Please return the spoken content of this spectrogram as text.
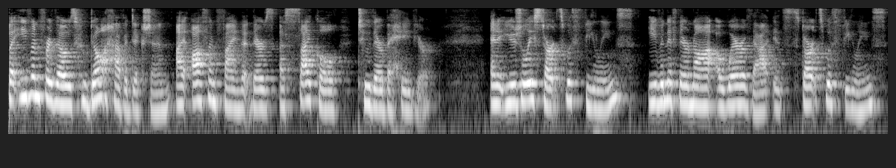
But even for those who don't have addiction, I often find that there's a cycle to their behavior. And it usually starts with feelings. Even if they're not aware of that, it starts with feelings,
